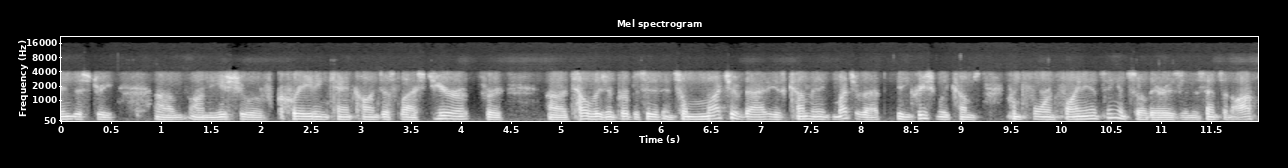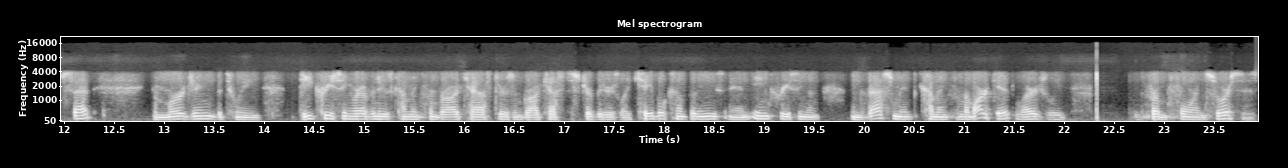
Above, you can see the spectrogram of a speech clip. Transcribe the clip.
industry um, on the issue of creating CanCon just last year for uh, television purposes. And so much of that is coming, much of that increasingly comes from foreign financing. And so there is, in a sense, an offset emerging between decreasing revenues coming from broadcasters and broadcast distributors like cable companies and increasing investment coming from the market, largely from foreign sources.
